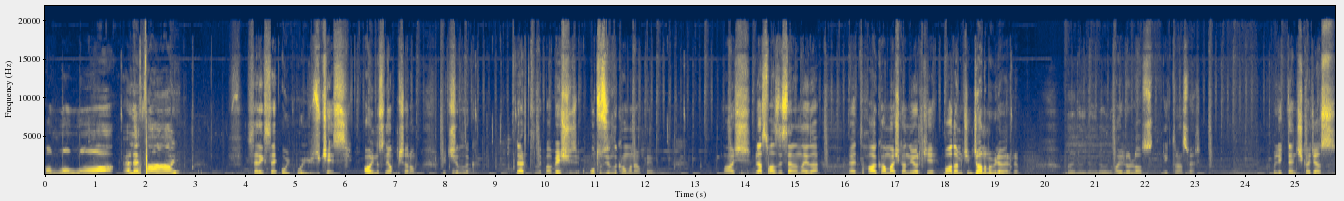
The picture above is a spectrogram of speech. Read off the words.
Allah Allah. Elefay. Selekse oy oy yüzü kes. Aynısını yapmışlar ama. 3 yıllık. 4 yıllık bak 500 30 yıllık amına koyayım. Maaş biraz fazla anlayı da. Evet Hakan Başkan diyor ki bu adam için canımı bile veririm. Hayırlı uğurlu olsun. İlk transfer. Bu ligden çıkacağız.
